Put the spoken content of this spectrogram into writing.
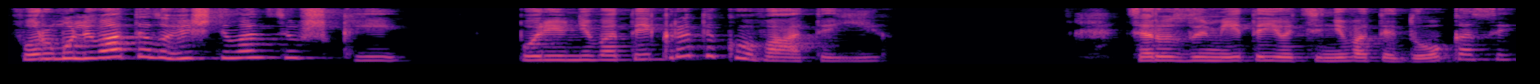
формулювати логічні ланцюжки, порівнювати і критикувати їх. Це розуміти і оцінювати докази,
